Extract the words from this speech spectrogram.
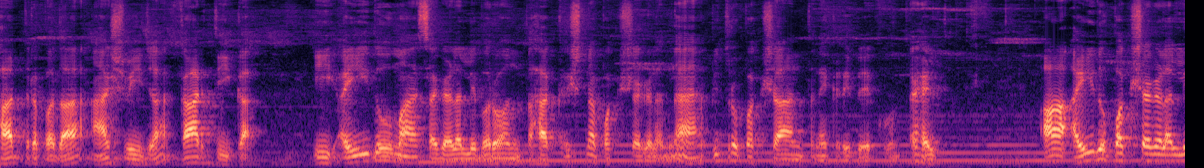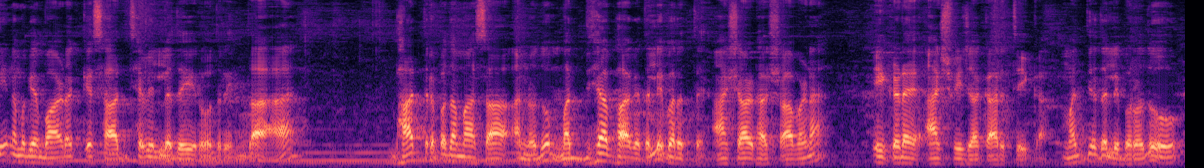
ಭಾದ್ರಪದ, ಆಶ್ವೀಜ, ಕಾರ್ತೀಕ ಈ ಐದು ಮಾಸಗಳಲ್ಲಿ ಬರುವಂತಹ ಕೃಷ್ಣ ಪಕ್ಷಗಳನ್ನು ಪಿತೃಪಕ್ಷ ಅಂತಲೇ ಕರಿಬೇಕು ಅಂತ ಹೇಳ್ತೀವಿ. ಆ ಐದು ಪಕ್ಷಗಳಲ್ಲಿ ನಮಗೆ ಮಾಡೋಕ್ಕೆ ಸಾಧ್ಯವಿಲ್ಲದೆ ಇರೋದರಿಂದ ಭಾದ್ರಪದ ಮಾಸ ಅನ್ನೋದು ಮಧ್ಯಭಾಗದಲ್ಲಿ ಬರುತ್ತೆ. ಆಷಾಢ, ಶ್ರಾವಣ, ಈ ಕಡೆ ಆಶ್ವೀಜ, ಕಾರ್ತೀಕ ಮಧ್ಯದಲ್ಲಿ ಬರೋದು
